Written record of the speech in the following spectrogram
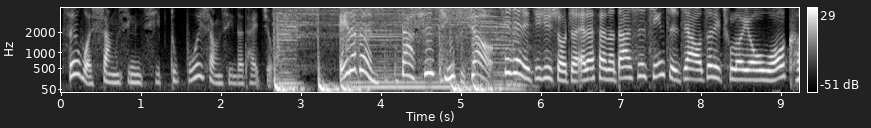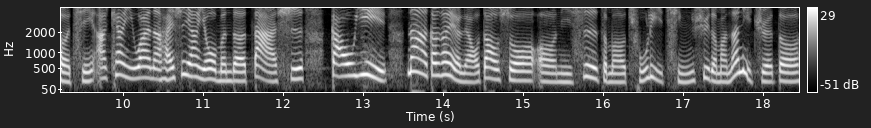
所以我伤心期都不会伤心的太久。Eleven 大师，请指教。谢谢你继续守着 Eleven 的大师，请指教。这里除了有我可晴阿 Ken 以外呢，还是一样有我们的大师高毅。那刚刚也聊到说，呃，你是怎么处理情绪的嘛？那你觉得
